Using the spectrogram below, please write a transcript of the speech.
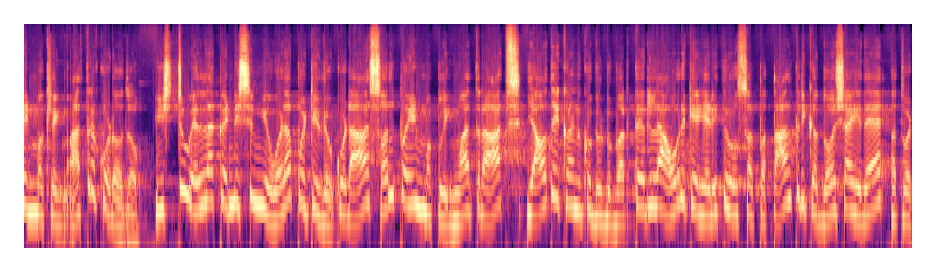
ಹೆಣ್ಮಕ್ಳಿಗೆ ಮಾತ್ರ ಕೊಡೋದು. ಇಷ್ಟು ಎಲ್ಲ ಕಂಡೀಷನ್ಗೆ ಒಳಪಟ್ಟಿದ್ರು ಕೂಡ ಸ್ವಲ್ಪ ಹೆಣ್ಮಕ್ಳಿಗೆ ಮಾತ್ರ ಯಾವುದೇ ಕಾರಣಕ್ಕೂ ದುಡ್ಡು ಬರ್ತಿರ್ಲಿಲ್ಲ ಅವ್ರಿಗೆ ಹೇಳಿದ್ರು ಸ್ವಲ್ಪ ತಾಂತ್ರಿಕ ದೋಷ ಇದೆ ಅಥವಾ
